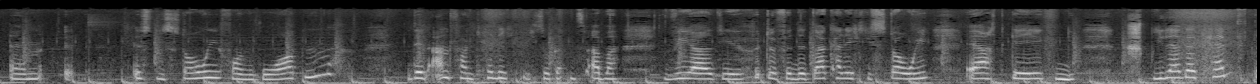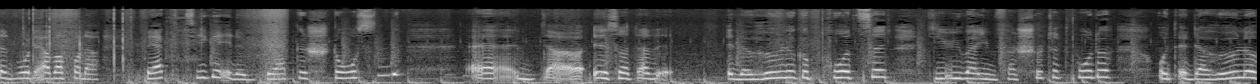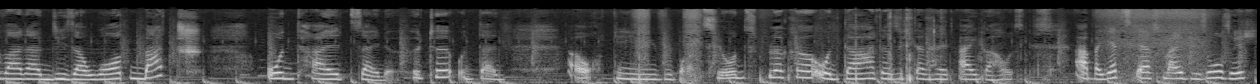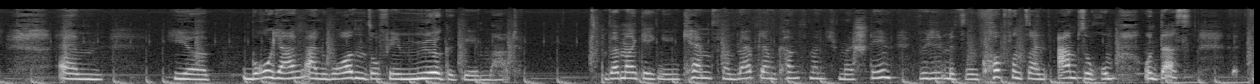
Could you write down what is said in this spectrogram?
ähm, ist die Story von Warden den Anfang kenne ich nicht so ganz, aber wie er die Hütte findet, da kann ich die Story. Er hat gegen Spieler gekämpft, dann wurde er aber von der Bergziege in den Berg gestoßen. Äh, da ist er dann in eine Höhle gepurzelt, die über ihm verschüttet wurde. Und in der Höhle war dann dieser Warden Matsch und halt seine Hütte und dann auch die Vibrationsblöcke und da hat er sich dann halt eingehaust. Aber jetzt erstmal, wieso sich ähm, hier Bojan an Warden so viel Mühe gegeben hat. Wenn man gegen ihn kämpft, dann bleibt er im Kampf manchmal stehen, wütet mit seinem Kopf und seinen Arm so rum und das,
